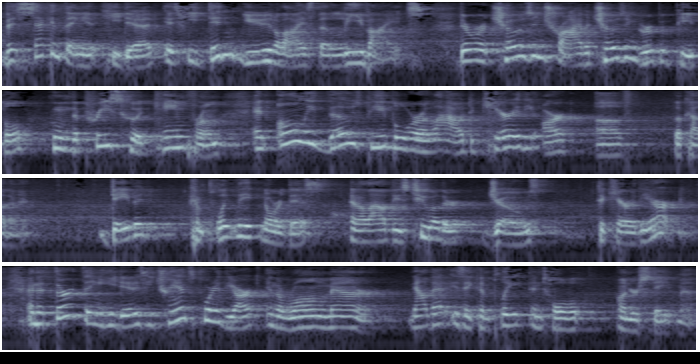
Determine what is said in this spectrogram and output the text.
The second thing he did is he didn't utilize the Levites. There were a chosen tribe, a chosen group of people whom the priesthood came from, and only those people were allowed to carry the ark of the covenant. David completely ignored this and allowed these two other Joes to carry the ark. And the third thing he did is he transported the ark in the wrong manner. Now that is a complete and total understatement.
